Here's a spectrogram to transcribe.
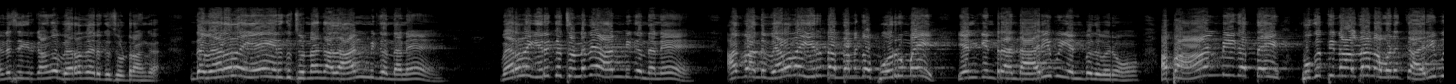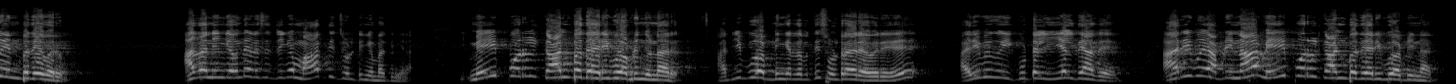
என்ன செய்யிருக்காங்க விரதம் இருக்க சொல்றாங்க. இந்த விரதம் ஏன் இருக்கு சொன்னாங்க? அது ஆன்மீகம் தானே. விரதம் இருக்க சொன்னதே ஆன்மீகம் தானே. அப்ப அந்த விரதம் இருந்தா தனக்கு பொறுமை என்கின்ற அந்த அறிவு என்பது வரும். அப்ப ஆன்மீகத்தை புகுத்தினால்தான் அவனுக்கு அறிவு என்பதே வரும். அதை நீங்க வந்து என்ன செஞ்சீங்க? மாத்தி சொல்லிட்டீங்க பாத்தீங்கன்னா மெய்ப்பொருள் காண்பது அறிவு அப்படின்னு சொன்னாரு. அறிவு அப்படிங்கிறத பத்தி சொல்றாரு அவரு. அறிவு கூட்டல் இயல் தான் அது. அறிவு அப்படின்னா மெய்ப்பொருள் காண்பது அறிவு அப்படின்னாரு.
